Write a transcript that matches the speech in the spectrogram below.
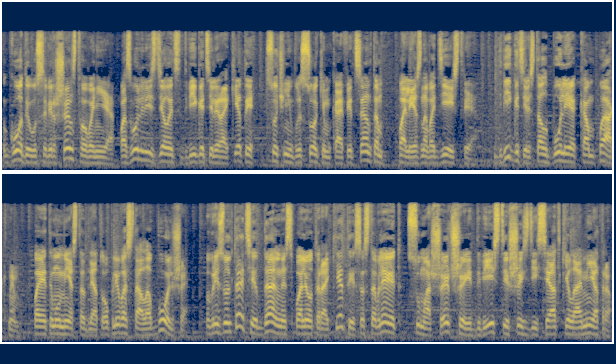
Годы усовершенствования позволили сделать двигатель ракеты с очень высоким коэффициентом полезного действия. Двигатель стал более компактным, поэтому места для топлива стало больше. В результате дальность полета ракеты составляет сумасшедшие 260 километров.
